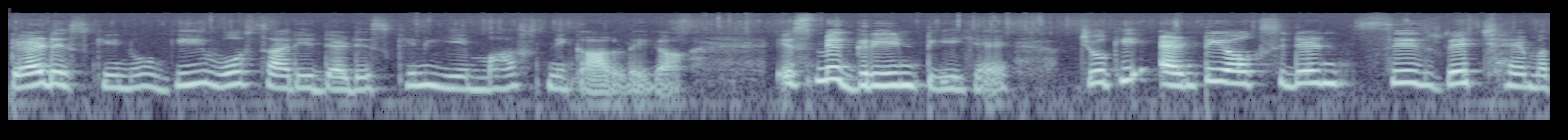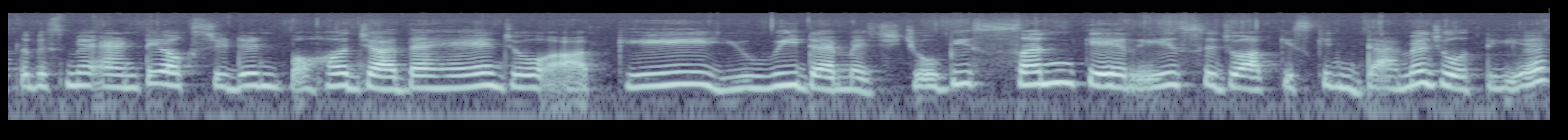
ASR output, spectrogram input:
डेड स्किन होगी, वो सारी डेड स्किन ये मास्क निकाल देगा। इसमें ग्रीन टी है, जो कि एंटीऑक्सीडेंट से रिच है मतलब इसमें एंटीऑक्सीडेंट बहुत ज़्यादा हैं, जो आपकी यूवी डैमेज जो भी सन के रेस से जो आपकी स्किन डैमेज होती है,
